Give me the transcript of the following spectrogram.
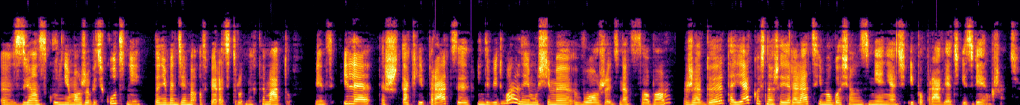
w związku nie może być kłótni, to nie będziemy otwierać trudnych tematów. Więc ile też takiej pracy indywidualnej musimy włożyć nad sobą, żeby ta jakość naszej relacji mogła się zmieniać i poprawiać i zwiększać.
